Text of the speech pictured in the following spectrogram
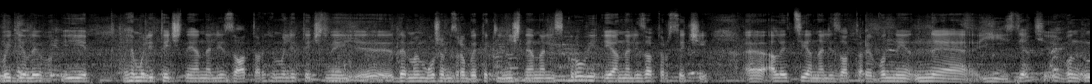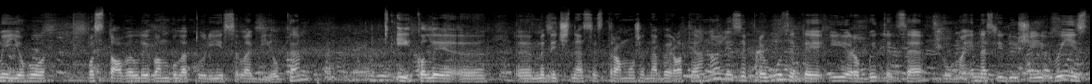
виділив і гемолітичний аналізатор, гемолітичний, де ми можемо зробити клінічний аналіз крові і аналізатор сечі. Але ці аналізатори вони не їздять. Ми його поставили в амбулаторії села Білка. І коли е, е, медична сестра може набирати аналізи, привозити і робити це вдома. І на слідуючий виїзд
